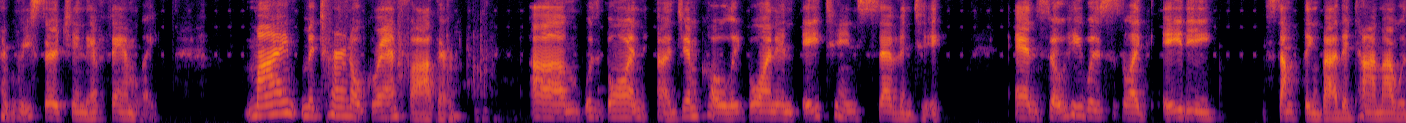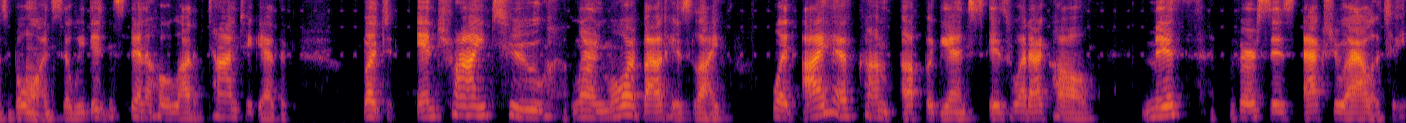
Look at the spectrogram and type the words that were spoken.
researching their family. My maternal grandfather um, was born, uh, Jim Coley, born in 1870. And so he was like 80 something by the time I was born. So we didn't spend a whole lot of time together. But in trying to learn more about his life, what I have come up against is what I call myth versus actuality.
